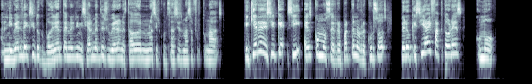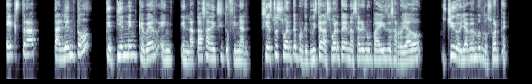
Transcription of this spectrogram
al nivel de éxito que podrían tener inicialmente si hubieran estado en unas circunstancias más afortunadas. Que quiere decir que sí es como se reparten los recursos, pero que sí hay factores como extra talento que tienen que ver en, en la tasa de éxito final. Si esto es suerte porque tuviste la suerte de nacer en un país desarrollado, pues chido, ya vemos la suerte.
